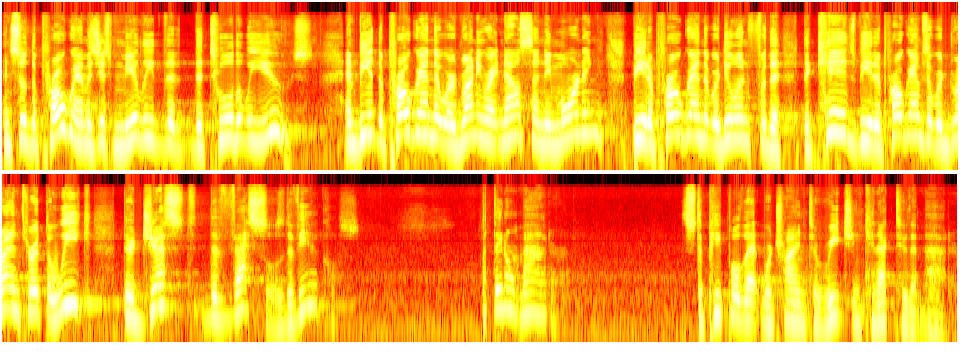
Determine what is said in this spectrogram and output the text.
And so the program is just merely the, the tool that we use. And be it the program that we're running right now, Sunday morning, be it a program that we're doing for the, the kids, be it the programs that we're running throughout the week, they're just the vessels, the vehicles. But they don't matter. It's the people that we're trying to reach and connect to that matter.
